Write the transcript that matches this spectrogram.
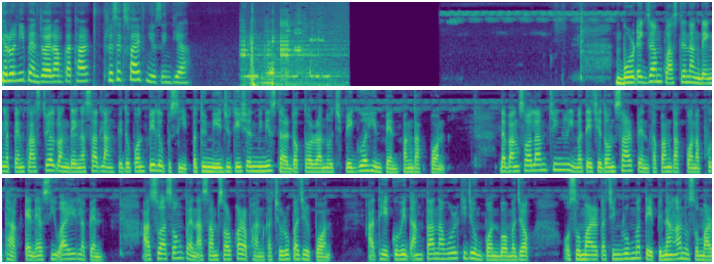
Keroni Penjoyram Kathar, 365 News India. board exam class 10 ang deng lapen class 12 ang deng asad lang pedupon pilupusi patumi education minister dr ranoj pegua hinpen pangdakpon labang solam chingri mate chedon sarpen kapang dakpon aphuthak nsui lapen asu asong pen asam sarkar aphan kachuru pajirpon athe covid ang tanawur ki jumpon bomajok osomar kaching room mate pinang anu somar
